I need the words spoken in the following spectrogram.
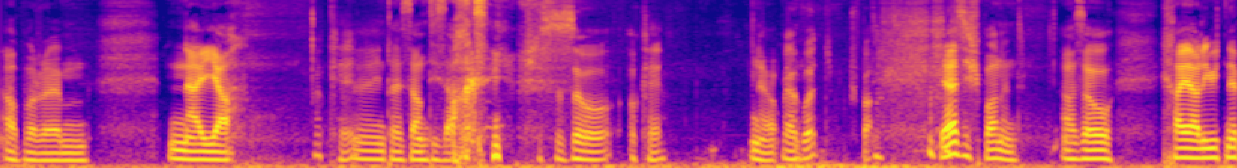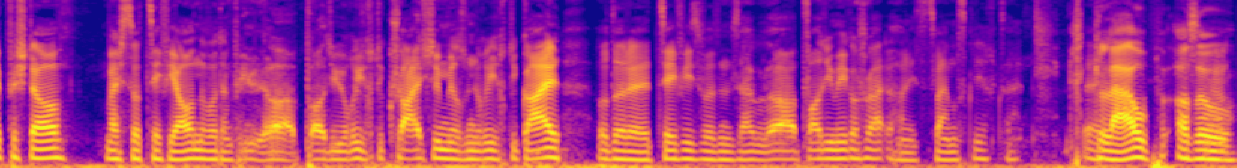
Aber ähm, naja... Okay. Eine interessante Sache. ist das so, okay. Ja. Ja gut, spannend. ja, es ist spannend. Also, ich kann ja Leute nicht verstehen, weißt du, so Zefianer, die dann finden, ja, Pfadi richtig scheiße, wir sind richtig geil. Oder äh, Zefis, die dann sagen, ja, Pfadi mega scheiße. Habe ich jetzt zweimal das gleiche gesagt. Ich äh, glaube, also... Ja.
